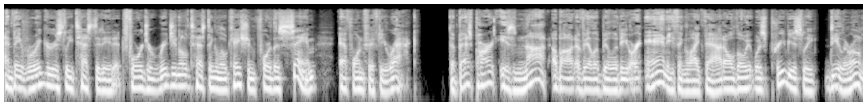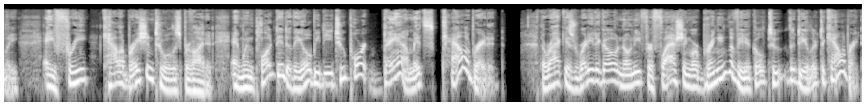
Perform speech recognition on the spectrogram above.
and they've rigorously tested it at Ford's original testing location for the same F-150 rack. The best part is not about availability or anything like that, although it was previously dealer only. A free calibration tool is provided, and when plugged into the OBD2 port, bam, it's calibrated. The rack is ready to go. No need for flashing or bringing the vehicle to the dealer to calibrate.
